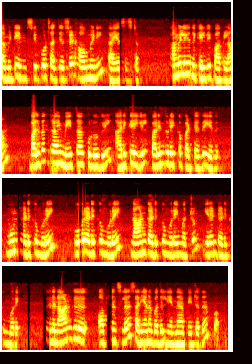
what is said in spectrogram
committee ins report suggested how many tier system தமிழையும் இந்த கேள்வி பார்க்கலாம். பல்வந்த் ராய் மேத்தா குழுவில் அறிக்கையில் பரிந்துரைக்கப்பட்டது எது? மூன்று அடுக்கு முறை ஓர் அடுக்கு முறை நான்கு அடுக்கு முறை மற்றும் இரண்டு அடுக்கு முறை இந்த நான்கு ஆப்ஷன்ஸ்ல சரியான பதில் என்ன அப்படின்றத பார்ப்போம்.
